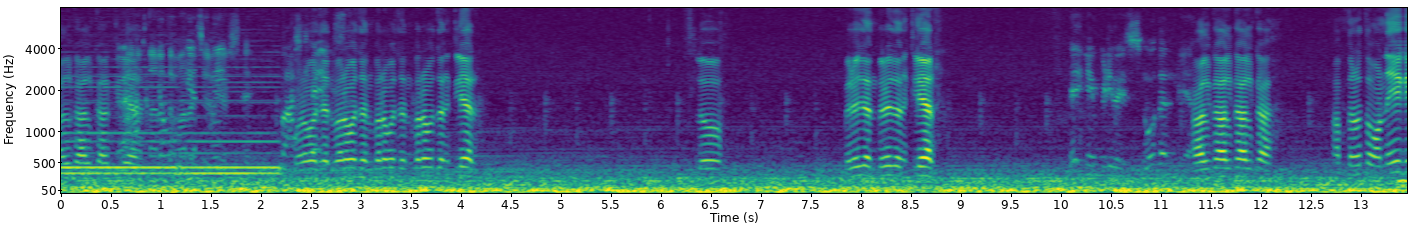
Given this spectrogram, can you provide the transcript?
হালকা হালকা ক্লিয়ার আপনারা তো ভালো চলে আসছে। বরাবর যান বরাবর যান বরাবর যান বরাবর যান ক্লিয়ার স্লো বেরো যান বেরো যান ক্লিয়ার হালকা হালকা হালকা। আপনারা তো অনেক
